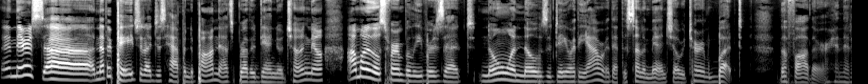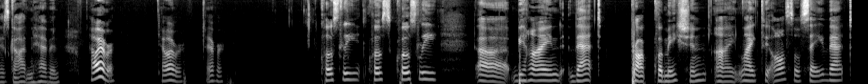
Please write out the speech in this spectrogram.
And there's uh, another page that I just happened upon. That's Brother Daniel Chung. Now, I'm one of those firm believers that no one knows the day or the hour that the Son of Man shall return but the Father, and that is God in heaven. However, however, however, closely close closely uh, behind that proclamation, I like to also say that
